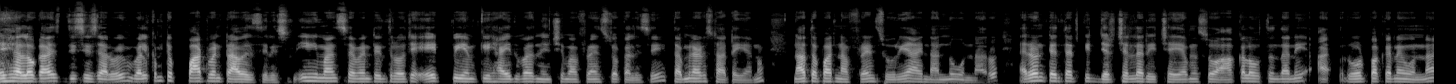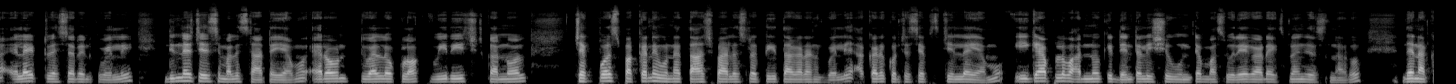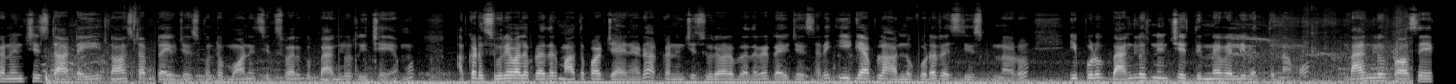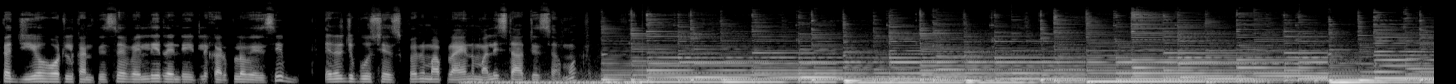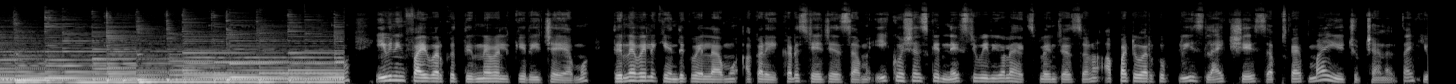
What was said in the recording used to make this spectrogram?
Hey hello guys this is Aravind welcome to part one travel series ఈ month seventeenth రోజు eight పిఎంకి హైదరాబాద్ నుంచి మా ఫ్రెండ్స్తో కలిసి తమిళనాడు స్టార్ట్ అయ్యాను. నాతో పాటు నా ఫ్రెండ్ సూర్య అండ్ అన్ను ఉన్నారు. అరౌండ్ టెన్ థర్టీకి జర్చల్లా రీచ్ అయ్యాము. సో ఆకలి అవుతుందని రోడ్ పక్కనే ఉన్న ఎలైట్ రెస్టారెంట్కి వెళ్ళి డిన్నర్ చేసి మళ్ళీ స్టార్ట్ అయ్యాము. Around twelve o'clock we reach Kurnool check post పక్కనే ఉన్న తాజ్ ప్యాలెస్లో టీ తాగడానికి వెళ్ళి అక్కడ కొంచెం సేపు చిల్ అయ్యాము. ఈ గ్యాప్లో అన్నుకి డెంటల్ ఇష్యూ ఉంటే మా సూర్య గారు ఎక్స్ప్లెయిన్ చేస్తున్నారు. దెన్ అక్కడ నుంచి స్టార్ట్ అయ్యి నాన్ స్టాప్ డ్రైవ్ చేసుకుంటూ మార్నింగ్ సిక్స్ వరకు బెంగళూరు రీచ్ అయ్యాము. అక్కడ సూర్య వాళ్ళ బ్రదర్ మాతో పాటు జాయిన్ అయ్యాడు. అక్కడ నుంచి సూర్య వాళ్ళ బ్రదర్ డ్రైవ్ చేశాడు. ఈ గ్యాప్లో అన్ను కూడా రెస్ట్ తీసుకున్నాడు. ఇప్పుడు బెంగళూరు నుంచి తిన్నే వెళ్ళి వెళ్తున్నాము. బెంగళూరు క్రాస్ అయ్యాక జియో హోటల్ కనిపిస్తే వెళ్ళి రెండు ఇడ్లీ కడుపులో వేసి ఎనర్జీ బూస్ట్ చేసుకొని మా ప్రయాణం మళ్ళీ స్టార్ట్ చేసాము ఈవినింగ్ ఫైవ్ వరకు తిరునెవెల్లికి రీచ్ అయ్యాము. తిరునెవెల్లికి ఎందుకు వెళ్ళాము? అక్కడ ఇక్కడ స్టే చేసాము ఈ క్వశ్చన్స్కి నెక్స్ట్ వీడియోలో ఎక్స్ప్లెయిన్ చేస్తాను. అప్పటి వరకు please like share subscribe my YouTube channel. Thank you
